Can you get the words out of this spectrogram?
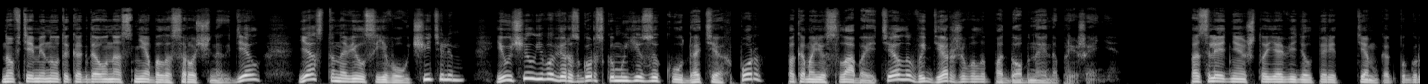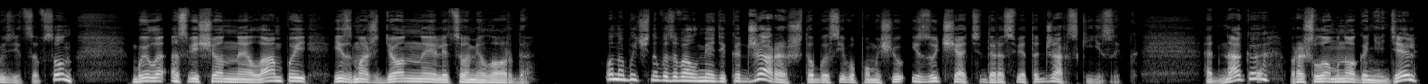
но в те минуты, когда у нас не было срочных дел, я становился его учителем и учил его версгорскому языку до тех пор, пока мое слабое тело выдерживало подобное напряжение. Последнее, что я видел перед тем, как погрузиться в сон, было освещенное лампой изможденное лицо милорда. Он обычно вызывал медика Джара, чтобы с его помощью изучать до рассвета джарский язык. Однако прошло много недель,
